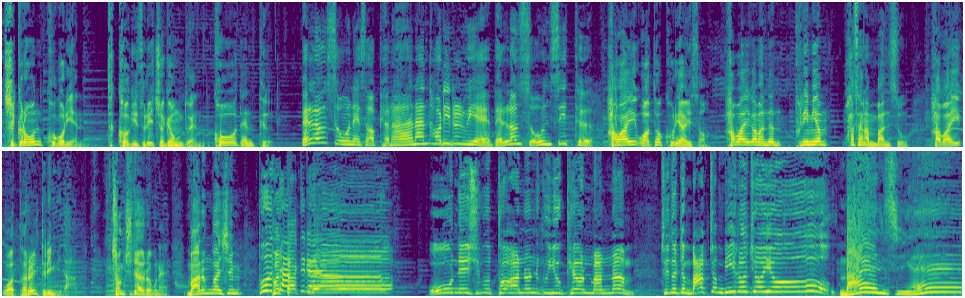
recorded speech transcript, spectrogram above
시끄러운 코골이엔 특허 기술이 적용된 코덴트, 밸런스 온에서 편안한 허리를 위해 밸런스 온 시트 하와이 워터 코리아에서 하와이가 만든 프리미엄 화산 암반수 하와이 워터를 드립니다. 청취자 여러분의 많은 관심 부탁드려요. 부탁드려요. 오후 4시부터 하는 그 유쾌한 만남 저희들 좀 막 좀 밀어줘요 만수야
